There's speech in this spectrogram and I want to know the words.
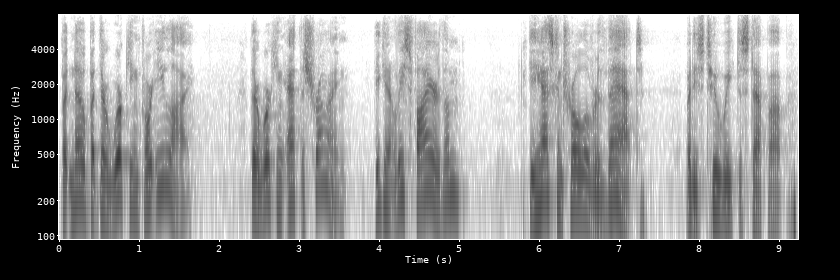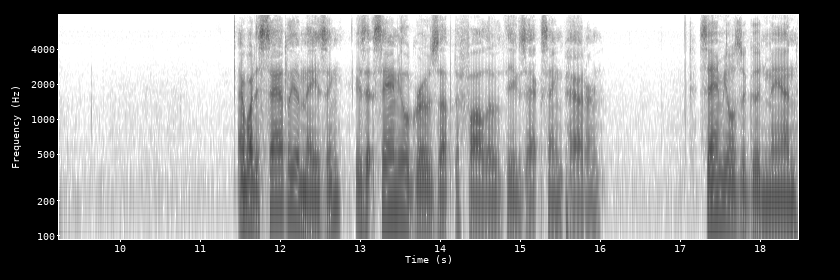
But no, but they're working for Eli. They're working at the shrine. He can at least fire them. He has control over that, but he's too weak to step up. And what is sadly amazing is that Samuel grows up to follow the exact same pattern. Samuel is a good man,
